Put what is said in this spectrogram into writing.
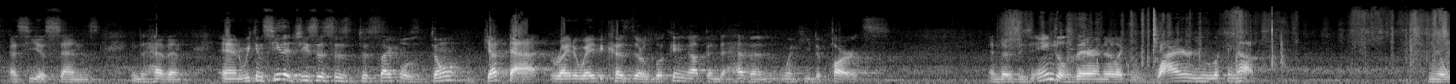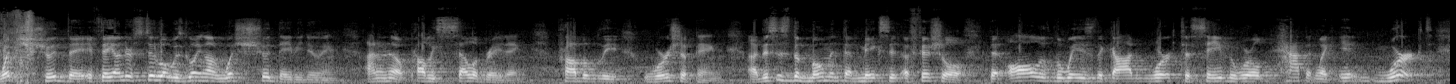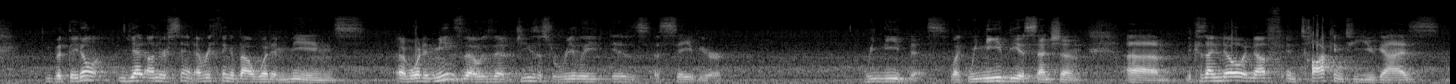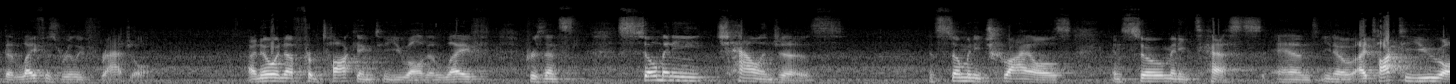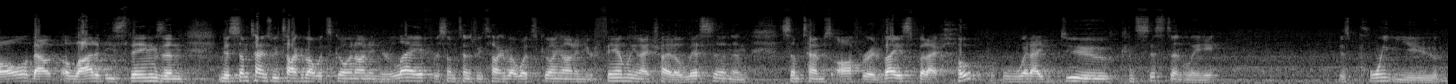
as he ascends into heaven. And we can see that Jesus' disciples don't get that right away because they're looking up into heaven when he departs. And there's these angels there, and they're like, Why are you looking up? You know, what should they, if they understood what was going on, what should they be doing? I don't know. Probably celebrating, probably worshiping. Uh, this is the moment that makes it official that all of the ways that God worked to save the world happened. Like it worked. But they don't yet understand everything about what it means. Uh, what it means, though, is that Jesus really is a Savior. We need this. Like, we need the ascension. Um, because I know enough in talking to you guys that life is really fragile. I know enough from talking to you all that life presents so many challenges and so many trials and so many tests. And, you know, I talk to you all about a lot of these things. And, you know, sometimes we talk about what's going on in your life, or sometimes we talk about what's going on in your family, and I try to listen and sometimes offer advice. But I hope what I do consistently is point you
